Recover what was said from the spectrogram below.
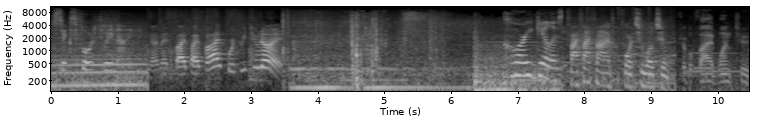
6439. I'm at 555-4329. Corey Gillis. 555-4202. Triple five one two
